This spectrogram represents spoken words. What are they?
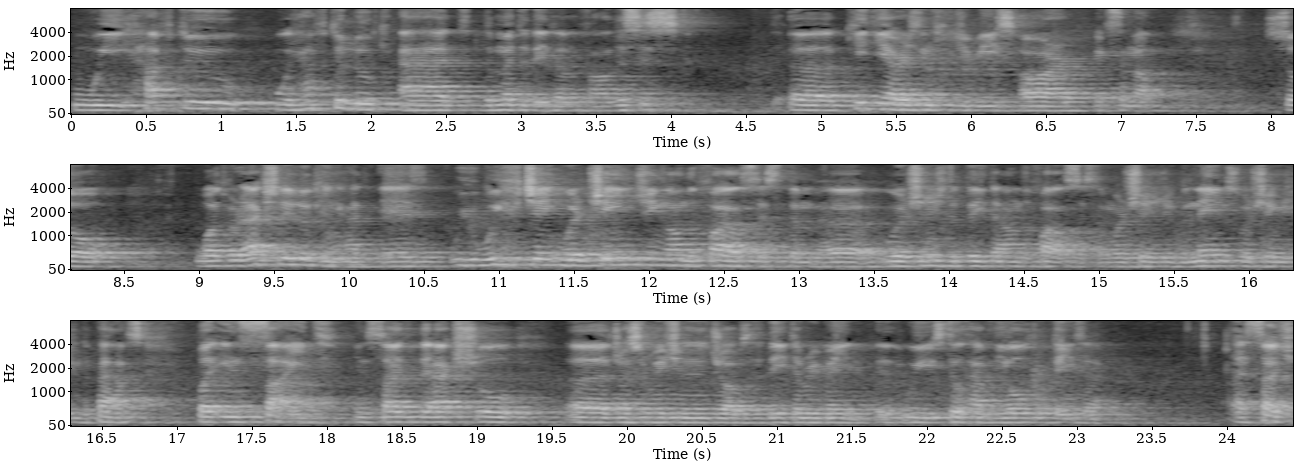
we, have to, we have to look at the metadata of the file. This is, uh, KTRs and KJBs are XML. So what we're actually looking at is we, have cha we're changing on the file system, uh, we're changing the data on the file system, we're changing the names, we're changing the paths, but inside, inside the actual uh, transformation and jobs, the data remain, we still have the old data. As such,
